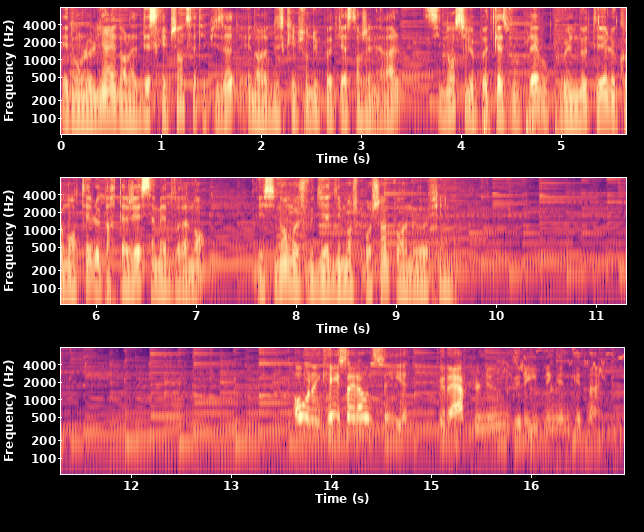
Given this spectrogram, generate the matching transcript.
et dont le lien est dans la description de cet épisode et dans la description du podcast en général. Sinon, si le podcast vous plaît, vous pouvez le noter, le commenter, le partager, ça m'aide vraiment. Et sinon, moi je vous dis à dimanche prochain pour un nouveau film. Oh, and in case I don't see you, good afternoon, good evening, and good night.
